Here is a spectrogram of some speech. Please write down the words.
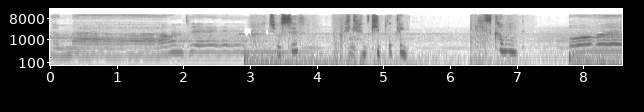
the mountain. Joseph, we can't keep looking. He's coming. Over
